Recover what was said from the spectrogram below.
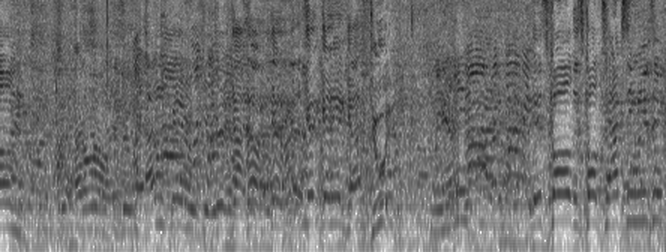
Um, I don't know. Is it okay? I don't care. What you No, get, get, get in, guys. Do it. Can you hear me? It's called it's called Taxi Music.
